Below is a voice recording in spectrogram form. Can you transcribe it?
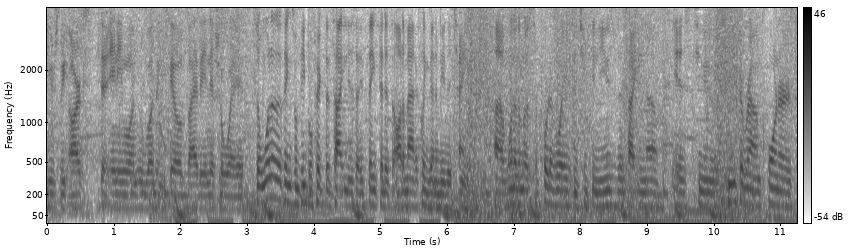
usually arcs to anyone who wasn't killed by the initial wave. So one of the things when people pick the Titan is they think that it's automatically going to be the tank. Uh, one of the most supportive ways that you can use the Titan though is to sneak around corners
